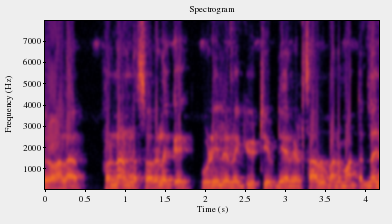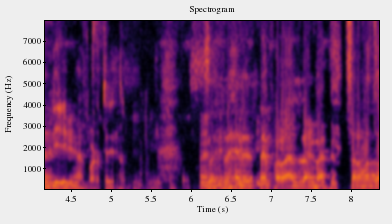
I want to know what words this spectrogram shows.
திருவாளர் பெர்னாண்டஸ் அவர்களுக்கு நோக்கி யூடியூப் நேர்கள் சார்பில் மனமார்ந்த நன்றியை ஏற்படுத்துகிறோம் பரவாயில்ல ரொம்ப சிரமத்தை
